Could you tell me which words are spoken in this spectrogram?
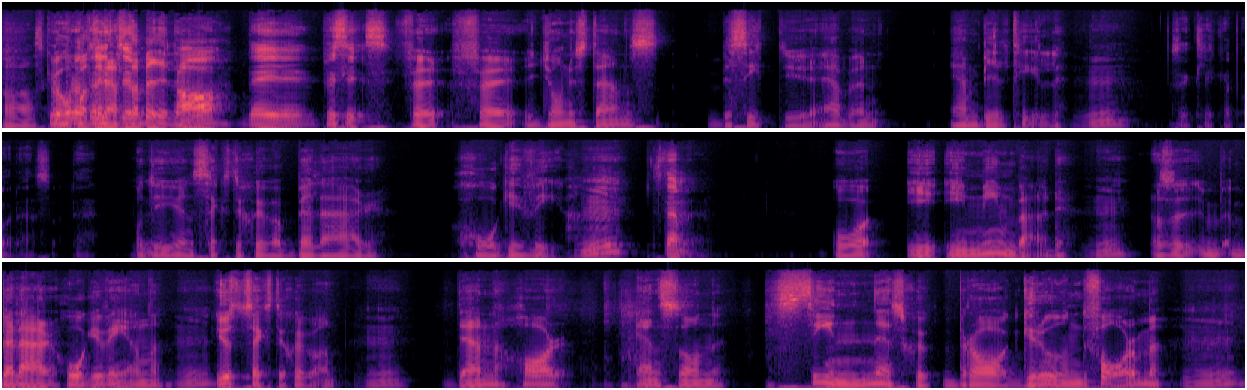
Ja, ska vi hoppa till lite- nästa bil? Ja, det är precis. För, för Johnny Stans besitter ju även en bil till. Mm. Jag ska klicka på den. Så där. Och det är ju en 67 Bel Air HGV. Mm. Stämmer. Och i, i min värld, Mm. alltså Bel Air HGV, just 67 Mm. den har en sån sinnessjukt bra grundform. Mm.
